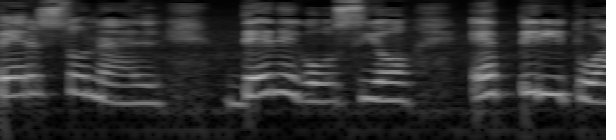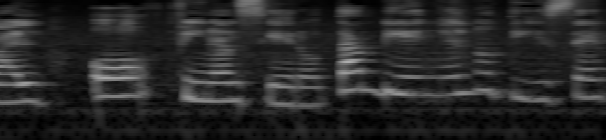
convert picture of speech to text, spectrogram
personal, de negocio, espiritual o financiero. También Él nos dice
